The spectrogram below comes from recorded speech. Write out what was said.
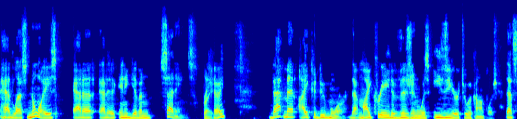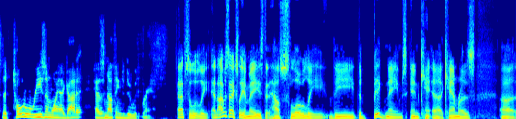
had less noise at a at a, any given settings. Right. Okay. That meant I could do more. That my creative vision was easier to accomplish. That's the total reason why I got it. Has nothing to do with brand. Absolutely, and I was actually amazed at how slowly the the big names in ca- uh, cameras uh,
